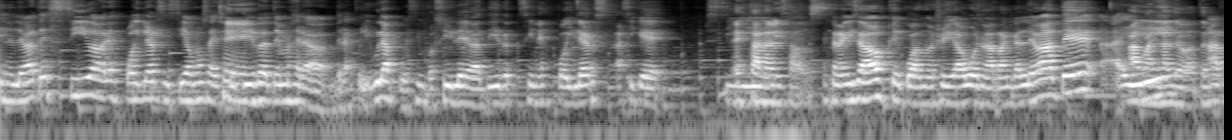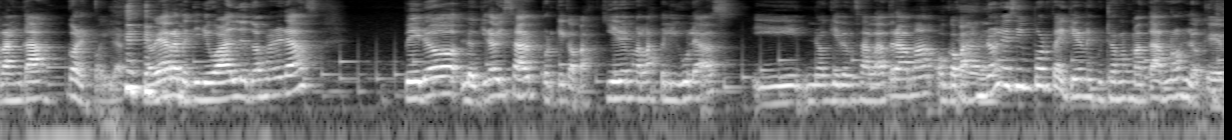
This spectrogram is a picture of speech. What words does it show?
en el debate sí va a haber spoilers y sí vamos a discutir Sí. de temas de, la- de las películas, pues es imposible debatir sin spoilers. Así que sí, Están avisados. están avisados que cuando yo diga, bueno, arranca el debate, ahí Arranca el debate. arranca con spoilers. Lo voy a repetir igual de todas maneras, pero lo quiero avisar porque capaz quieren ver las películas y no quieren saber la trama, o capaz Claro. no les importa y quieren escucharnos matarnos, lo que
